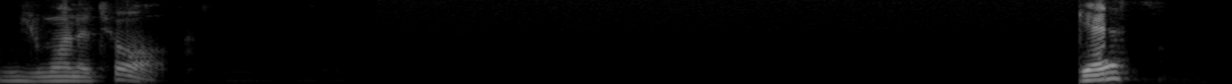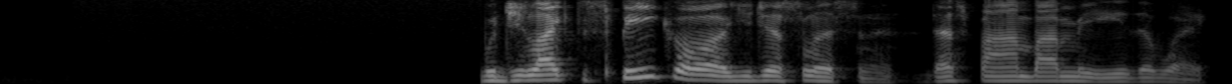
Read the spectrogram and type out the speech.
you want to talk? Guess. Would you like to speak, or are you just listening? That's fine by me either way.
